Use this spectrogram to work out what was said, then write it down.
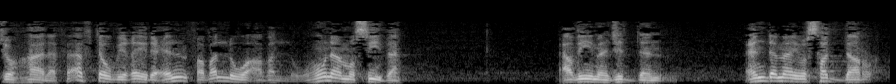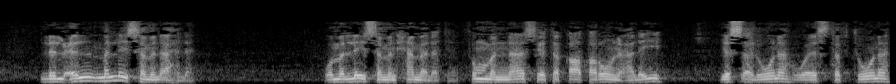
جهالا فأفتوا بغير علم فضلوا وأضلوا. وهنا مصيبة عظيمة جدا. عندما يصدر للعلم من ليس من أهله ومن ليس من حملته ثم الناس يتقاطرون عليه يسألونه ويستفتونه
